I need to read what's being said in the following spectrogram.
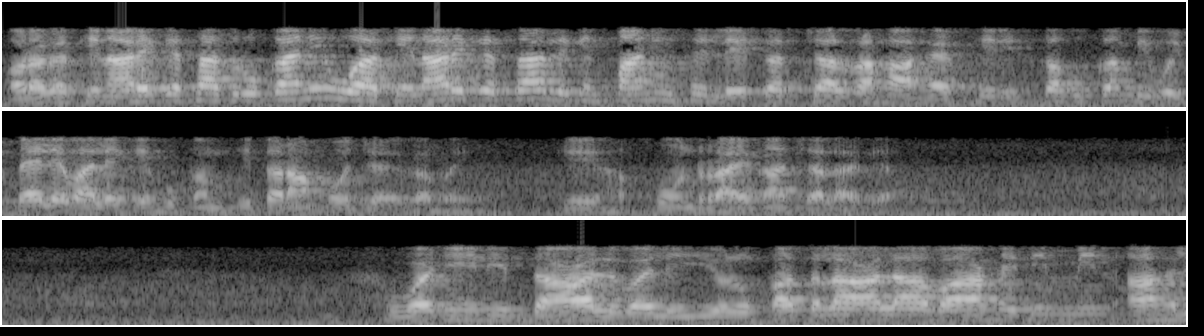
اور اگر کنارے کے ساتھ رکا نہیں ہوا، کنارے کے ساتھ، لیکن پانی اسے لے کر چل رہا ہے، پھر اس کا حکم بھی وہی پہلے والے کے حکم کی طرح ہو جائے گا بھائی، کہ خون رائے گاہ چلا گیا۔ وَإِنِ ادَّعَ الْوَلِيُّ الْقَتْلَ عَلَى وَاحِدٍ مِّنْ أَهْلِ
